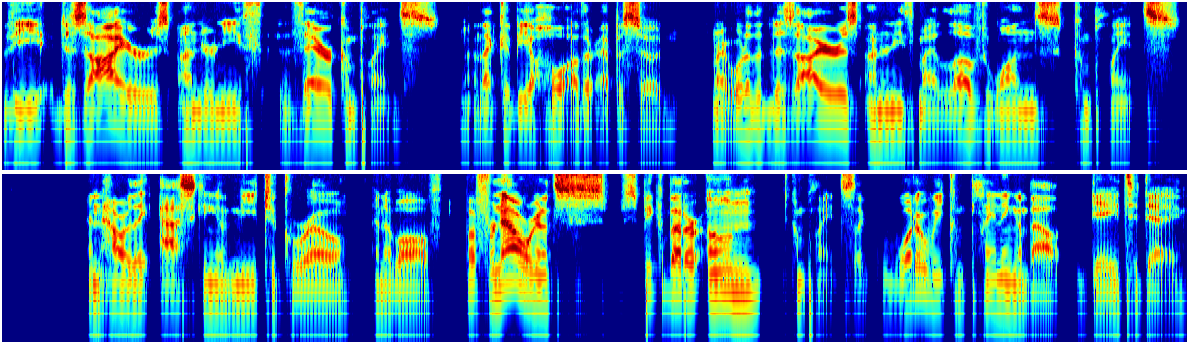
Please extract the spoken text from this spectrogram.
the desires underneath their complaints. Now, that could be a whole other episode, right? What are the desires underneath my loved one's complaints? And how are they asking of me to grow and evolve? But for now, we're going to speak about our own complaints. Like, what are we complaining about day to day?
